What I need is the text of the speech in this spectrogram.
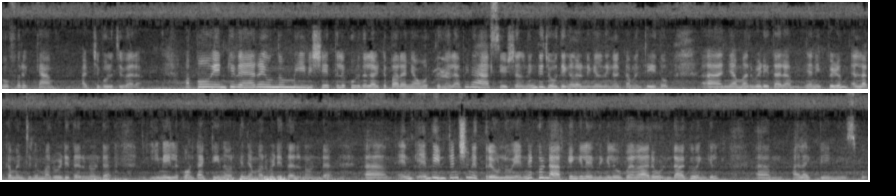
ഗോ ഫോർ എ ക്യാമ്പ് അടിച്ചു പൊളിച്ച് വരാം. അപ്പോൾ എനിക്ക് വേറെ ഒന്നും ഈ വിഷയത്തിൽ കൂടുതലായിട്ട് പറയാൻ ഞാൻ ഓർക്കുന്നില്ല. പിന്നെ ആസ് യൂഷ്വൽ നിങ്ങൾക്ക് ചോദ്യങ്ങളുണ്ടെങ്കിൽ നിങ്ങൾ കമന്റ് ചെയ്തു. ഞാൻ മറുപടി തരാം. ഞാൻ ഇപ്പോഴും എല്ലാ കമന്റിനും മറുപടി തരുന്നുണ്ട്. ഇമെയിലിൽ കോൺടാക്റ്റ് ചെയ്യുന്നവർക്ക് ഞാൻ മറുപടി തരുന്നുണ്ട്. എനിക്ക് എന്റെ ഇന്റൻഷൻ ഇത്രയേ ഉള്ളൂ. എന്നെക്കൊണ്ട് ആർക്കെങ്കിലും എന്തെങ്കിലും ഉപകാരം ഉണ്ടാകുമെങ്കിൽ I like being useful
